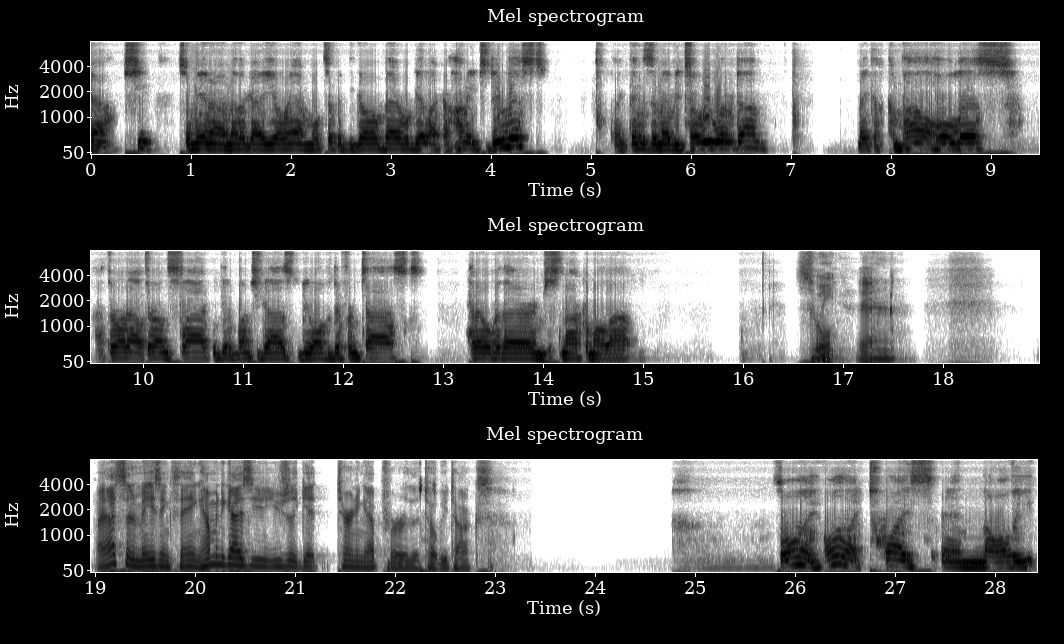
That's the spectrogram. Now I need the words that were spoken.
yeah. She so me and another guy EOM we'll typically go over there. We'll get like a honey to do list, like things that maybe Toby would have done. Make a compile a whole list, I throw it out there on Slack. We get a bunch of guys to do all the different tasks. Head over there and just knock them all out. Sweet. Yeah. Uh, That's an amazing thing. How many guys do you usually get turning up for the Toby Talks? So only only like twice in all the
